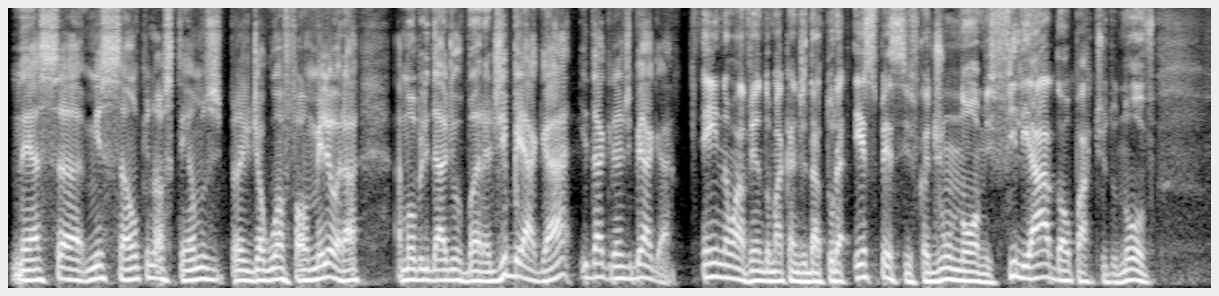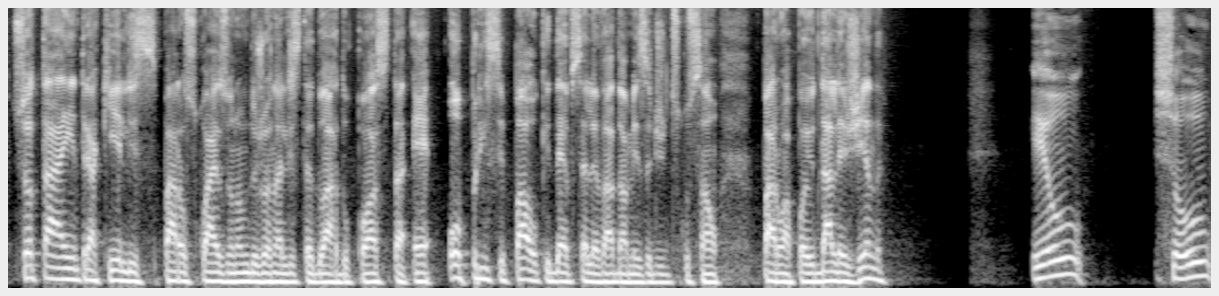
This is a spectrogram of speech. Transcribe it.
nessa missão que nós temos para, de alguma forma, melhorar a mobilidade urbana de BH e da Grande BH. Em não havendo uma candidatura específica de um nome filiado ao Partido Novo, o senhor está entre aqueles para os quais o nome do jornalista Eduardo Costa é o principal que deve ser levado à mesa de discussão para o apoio da legenda? Eu sou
